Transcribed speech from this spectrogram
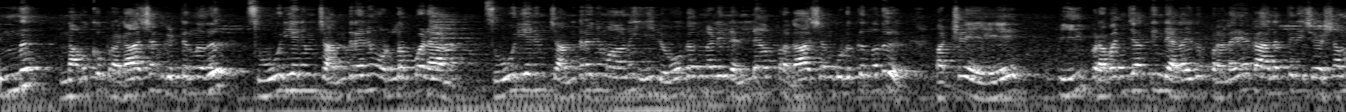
ഇന്ന് നമുക്ക് പ്രകാശം കിട്ടുന്നത് സൂര്യനും ചന്ദ്രനും ഉള്ളപ്പോഴാണ്. സൂര്യനും ചന്ദ്രനുമാണ് ഈ ലോകങ്ങളിലെല്ലാം പ്രകാശം കൊടുക്കുന്നത്. പക്ഷേ ഈ പ്രപഞ്ചത്തിന്റെ അതായത് പ്രളയകാലത്തിന് ശേഷം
